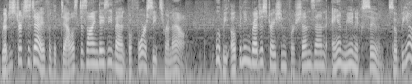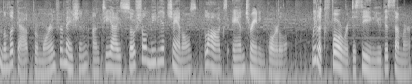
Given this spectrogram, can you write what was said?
Register today for the Dallas Design Days event before seats run out. We'll be opening registration for Shenzhen and Munich soon, so be on the lookout for more information on TI's social media channels, blogs, and training portal. We look forward to seeing you this summer.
